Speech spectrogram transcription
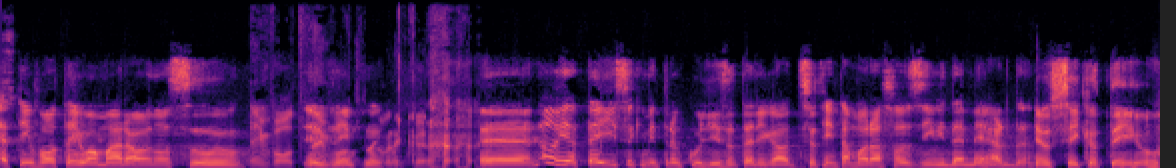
É, tem volta aí. O Amaral é nosso tem volta, tem volta, Exemplo tô brincando. É, não, e até isso que me tranquiliza, tá ligado? Se eu tentar morar sozinho e der merda, eu sei que eu tenho.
